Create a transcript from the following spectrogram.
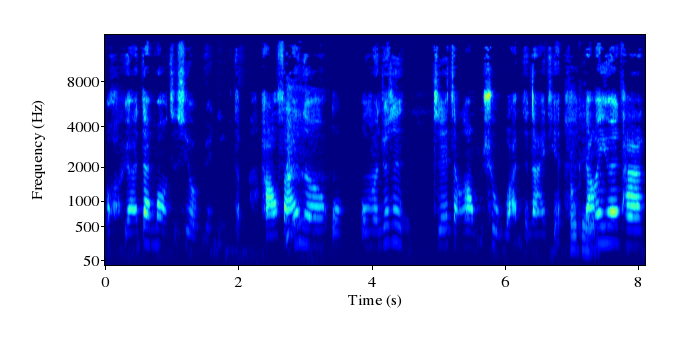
哦，原来戴帽子是有原因的。好，反正呢，我我们就是直接讲到我们去玩的那一天。OK，然后因为他。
